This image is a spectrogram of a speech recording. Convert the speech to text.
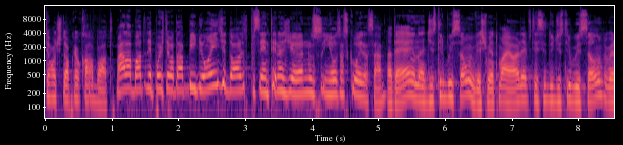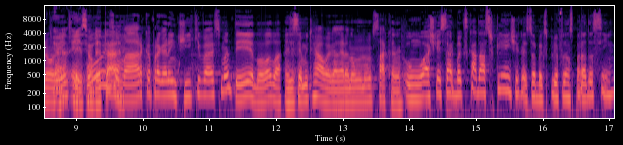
meter um outdoor porque a Coca-Cola bota. Mas ela bota depois de ter botado bilhões de dólares por centenas de anos em outras coisas, sabe? Até na distribuição, o investimento maior deve ter sido distribuição no primeiro momento. esse é o depois detalhe. marca pra garantir que vai se manter, blá blá blá. Mas isso é muito real, a galera não, não saca, né? O, acho que a Starbucks cadastra o cliente, que a Starbucks podia fazer umas paradas assim.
